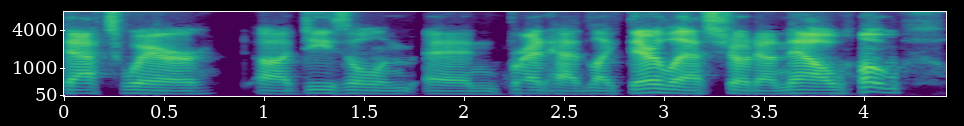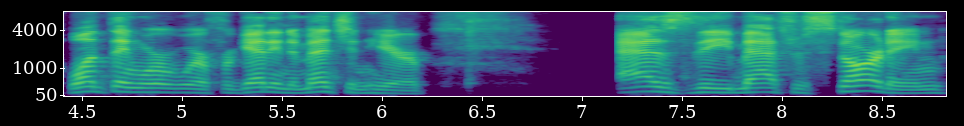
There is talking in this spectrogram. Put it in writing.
that's where uh, Diesel and, and Bret had like their last showdown. Now, one, one thing we're, we're forgetting to mention here as the match was starting,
